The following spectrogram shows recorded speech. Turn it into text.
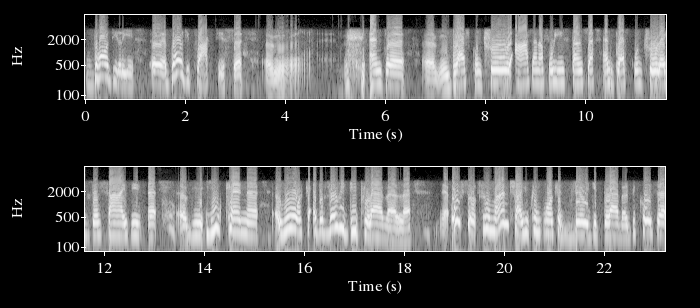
bodily uh, body practice um, and uh, um, breath control asana, for instance, and breath control exercises. Uh, um, you can uh, work at a very deep level. Also through mantra you can work at very deep level because uh,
